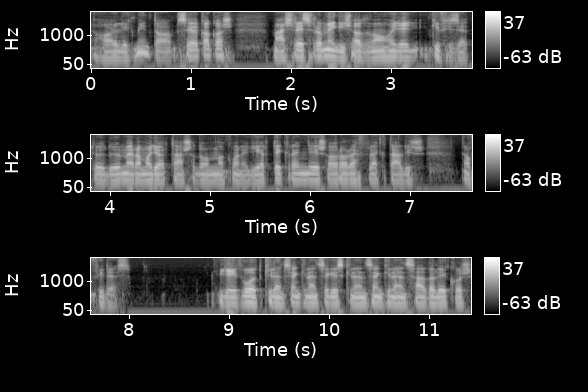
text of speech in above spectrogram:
hajlik, mint a szélkakas. Másrésztről mégis az van, hogy egy kifizetődő, mert a magyar társadalomnak van egy értékrendje, és arra reflektál is a Fidesz. Ugye itt volt 99,99%-os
